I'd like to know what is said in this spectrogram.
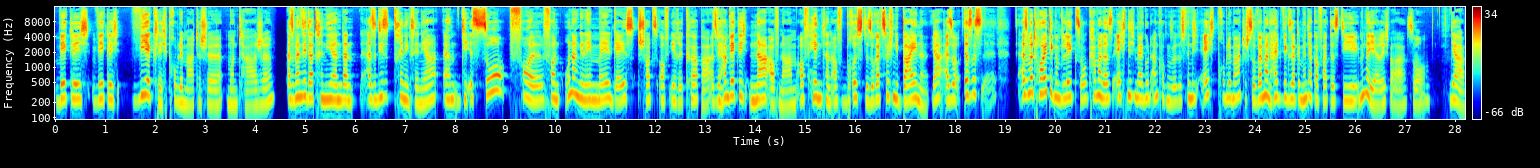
wirklich, wirklich, wirklich problematische Montage. Also wenn sie da trainieren, dann, also diese Trainingsszene, ja, ähm, die ist so voll von unangenehmen Male-Gaze-Shots auf ihre Körper. Also wir haben wirklich Nahaufnahmen auf Hintern, auf Brüste, sogar zwischen die Beine, ja. Also das ist, äh, also mit heutigem Blick, so kann man das echt nicht mehr gut angucken. So, das finde ich echt problematisch. So, wenn man halt, wie gesagt, im Hinterkopf hat, dass die minderjährig war. So, ja.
